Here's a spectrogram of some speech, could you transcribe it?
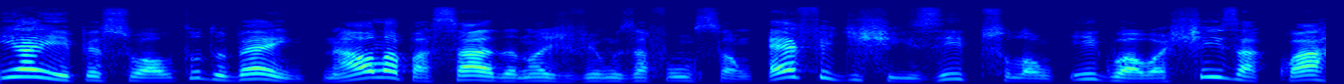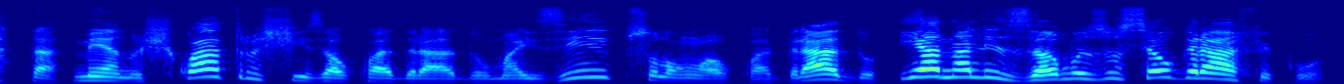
E aí, pessoal, tudo bem? Na aula passada, nós vimos a função f de x y igual a x à quarta menos 4x ao quadrado mais y ao quadrado e analisamos o seu gráfico.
